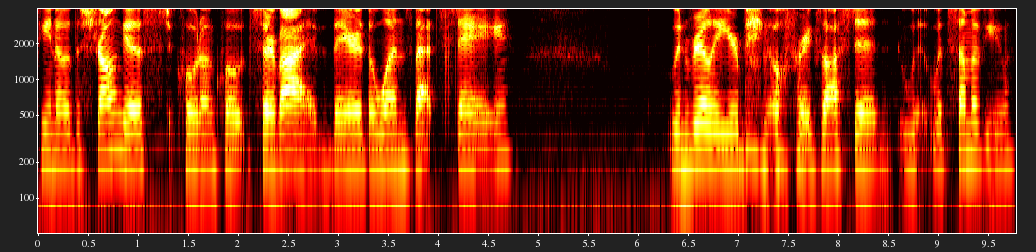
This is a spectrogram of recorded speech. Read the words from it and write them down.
You know the strongest quote unquote survive. They're the ones that stay. When really you're being overexhausted with, with some of you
